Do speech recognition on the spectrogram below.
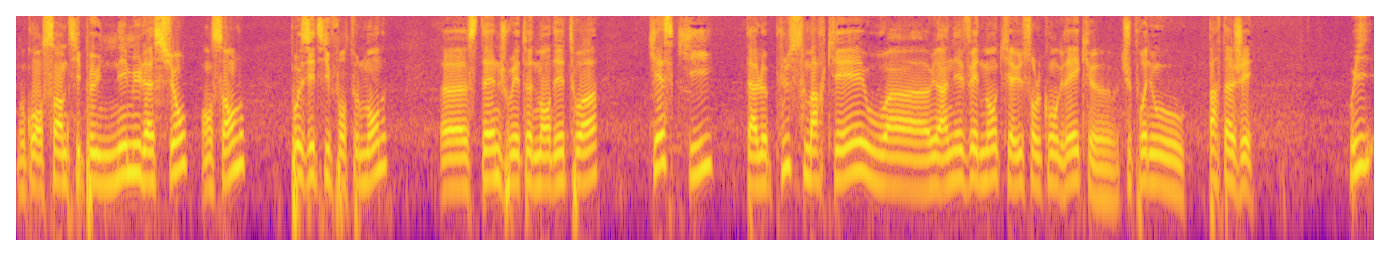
Donc on sent un petit peu une émulation ensemble, positive pour tout le monde. Euh, Sten, je voulais te demander, toi, qu'est-ce qui t'a le plus marqué ou un, événement qu'il y a eu sur le congrès que tu pourrais nous partager Oui,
